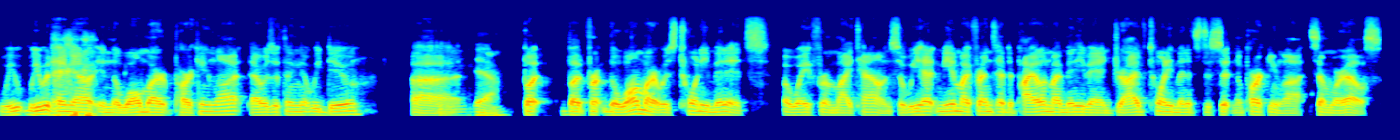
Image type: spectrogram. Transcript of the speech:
we we would hang out in the Walmart parking lot. That was a thing that we do. Uh Mhm. Yeah, but but from the Walmart was 20 minutes away from my town. So we had me and my friends had to pile in my minivan, drive 20 minutes to sit in a parking lot somewhere else.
